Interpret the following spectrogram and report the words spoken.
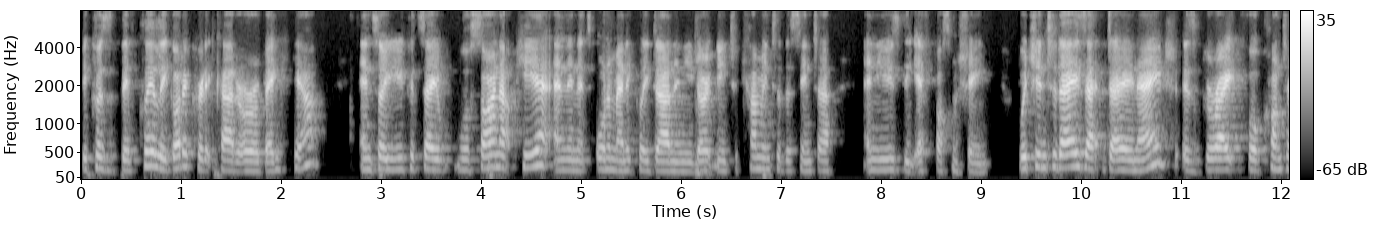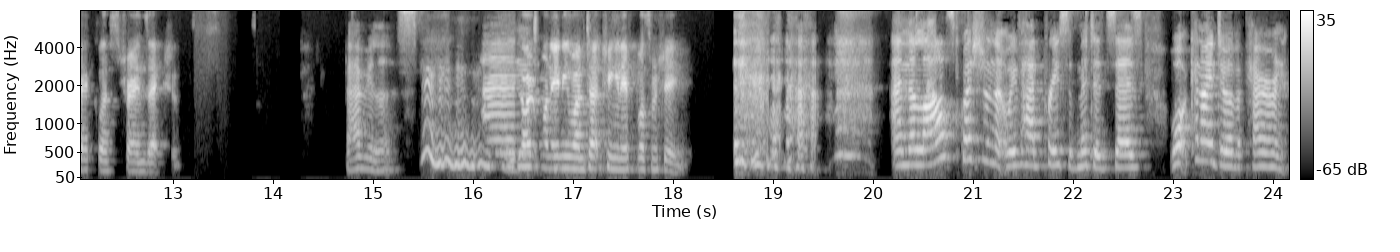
because they've clearly got a credit card or a bank account. And so you could say, we'll sign up here and then it's automatically done and you don't need to come into the centre and use the EFTPOS machine, which in today's day and age is great for contactless transactions. Fabulous. and... we don't want anyone touching an EFTPOS machine. and the last question that we've had pre-submitted says, what can I do if a parent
